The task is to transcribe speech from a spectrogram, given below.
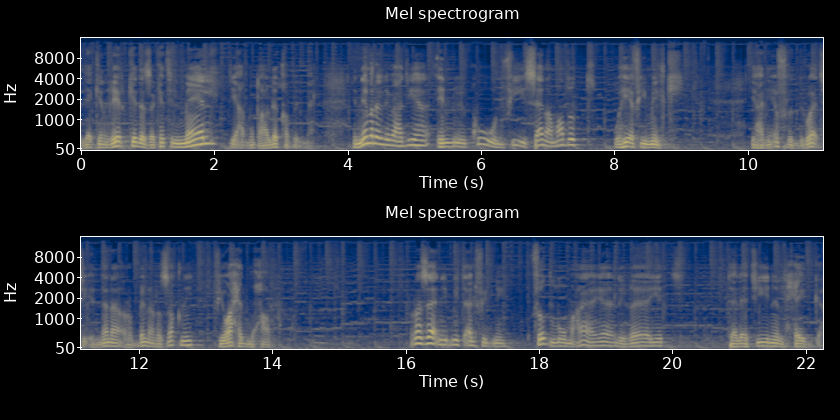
لكن غير كده زكاة المال دي متعلقة بالمال. النمرة اللي بعديها إنه يكون في سنة مضت وهي في ملكي. يعني افرض دلوقتي إن أنا ربنا رزقني في واحد محرم. رزقني بمئة ألف جنيه. فضلوا معايا لغاية 30 الحجة.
